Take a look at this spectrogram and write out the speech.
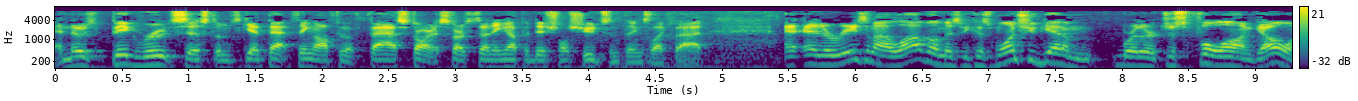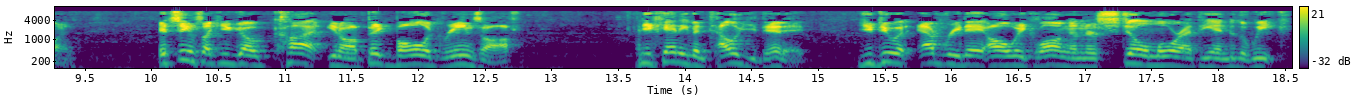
and those big root systems get that thing off to a fast start. It starts sending up additional shoots and things like that. And, and the reason I love them is because once you get them where they're just full on going, it seems like you go cut, you know, a big bowl of greens off, and you can't even tell you did it. You do it every day all week long, and there's still more at the end of the week.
